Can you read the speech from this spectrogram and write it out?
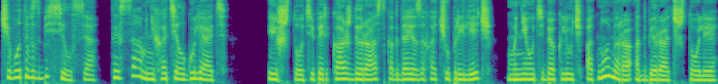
Чего ты взбесился? Ты сам не хотел гулять». «И что, теперь каждый раз, когда я захочу прилечь, мне у тебя ключ от номера отбирать, что ли?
